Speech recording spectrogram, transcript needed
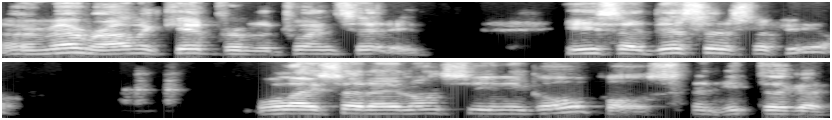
I remember I'm a kid from the Twin Cities. He said, "This is the field." Well, I said, I don't see any goalposts. And he took a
